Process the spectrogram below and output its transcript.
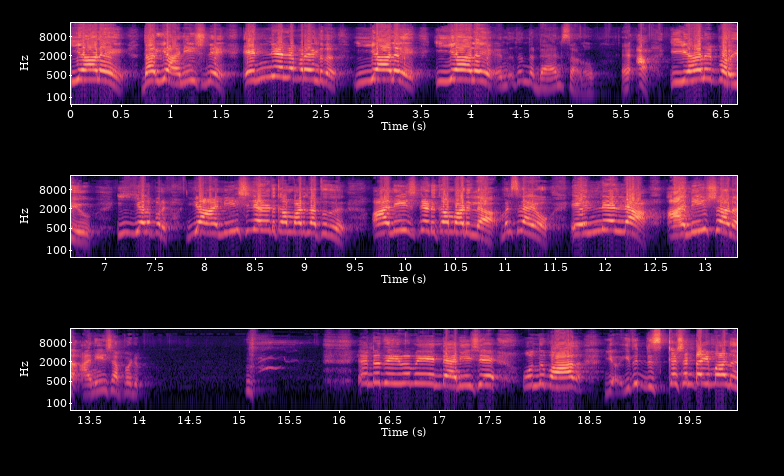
ഇയാളെ ദാ ഈ അനീഷിനെ എന്നെ അല്ല പറയേണ്ടത് ഇയാളെ ഇയാളെ ഇതെന്താ ഡാൻസ് ആണോ ആ ഇയാളെ പറയൂ. ഇയാളെ പറയൂ. ഈ അനീഷിനെയാണ് എടുക്കാൻ പാടില്ലാത്തത്. അനീഷിനെ എടുക്കാൻ പാടില്ല. മനസ്സിലായോ? എന്നെയല്ല അനീഷാണ്. അനീഷ് അപ്പോഴും. എന്റെ ദൈവമേ എന്റെ അനീഷെ ഒന്ന് വാ. ഇത് ഡിസ്കഷൻ ടൈമാണ്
